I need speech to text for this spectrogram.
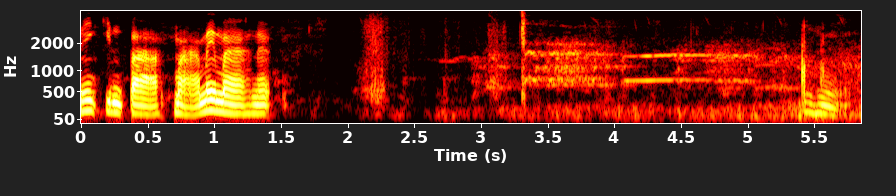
นี่กินปลา หมาไม่มานะ อื้อหืออืม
